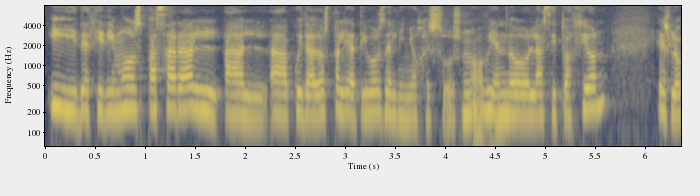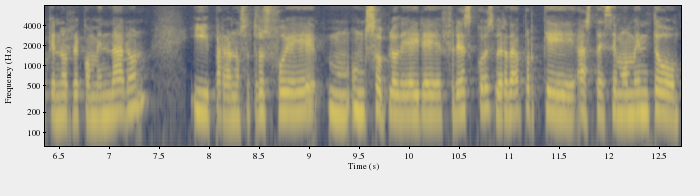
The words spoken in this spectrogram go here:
y decidimos pasar al, al, a cuidados paliativos del Niño Jesús, ¿no? viendo la situación es lo que nos recomendaron y para nosotros fue un soplo de aire fresco, es verdad, porque hasta ese momento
